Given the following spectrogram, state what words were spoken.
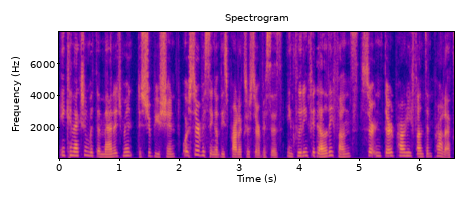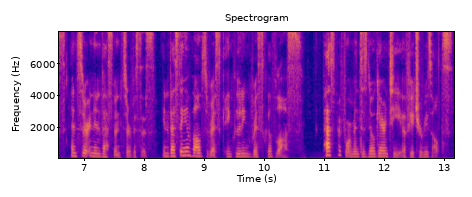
in connection with the management, distribution, distribution or servicing of these products or services, including Fidelity funds, certain third party funds and products, and certain investment services. Investing involves risk, including risk of loss. Past performance is no guarantee of future results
